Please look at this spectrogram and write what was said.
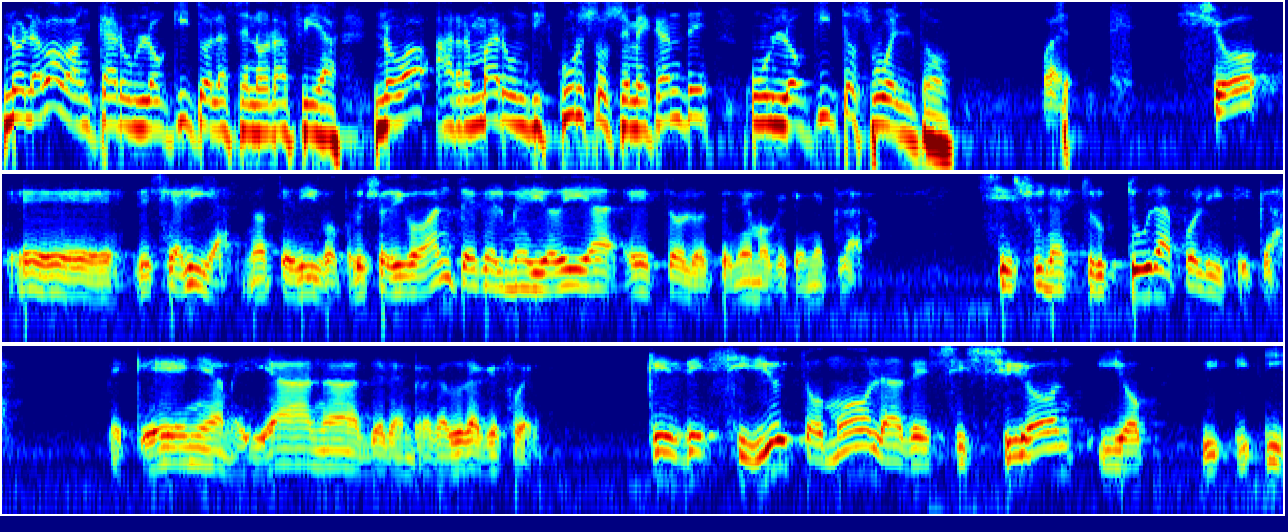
No la va a bancar un loquito la escenografía, no va a armar un discurso semejante un loquito suelto. Yo eh, desearía, no te digo, pero yo digo, antes del mediodía esto lo tenemos que tener claro. Si es una estructura política, pequeña, mediana, de la envergadura que fue, que decidió y tomó la decisión y, y,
